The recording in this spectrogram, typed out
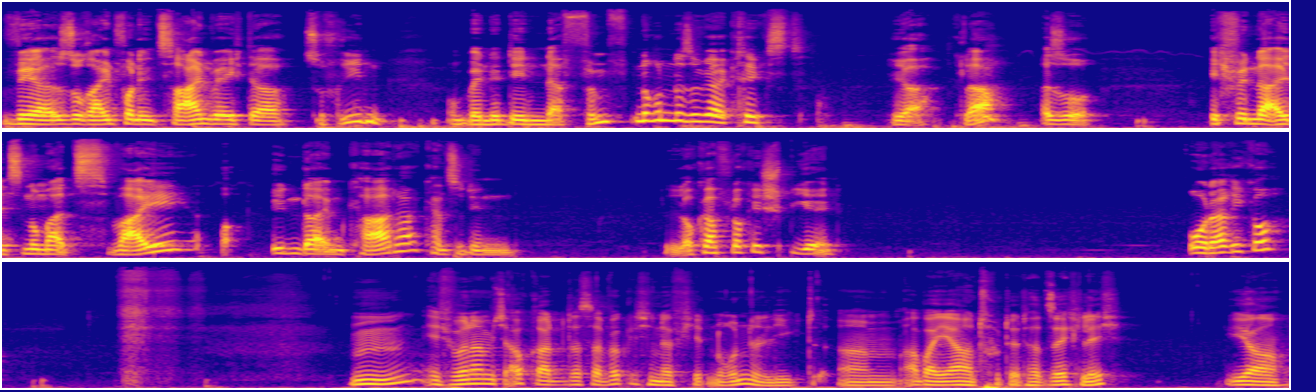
wer so rein von den Zahlen wäre ich da zufrieden. Und wenn du den in der fünften Runde sogar kriegst, ja, klar. Also, ich finde, als Nummer zwei in deinem Kader kannst du den lockerflockig spielen. Oder, Rico? Hm, ich wundere mich auch gerade, dass er wirklich in der vierten Runde liegt. Ähm, aber ja, tut er tatsächlich. Ja,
